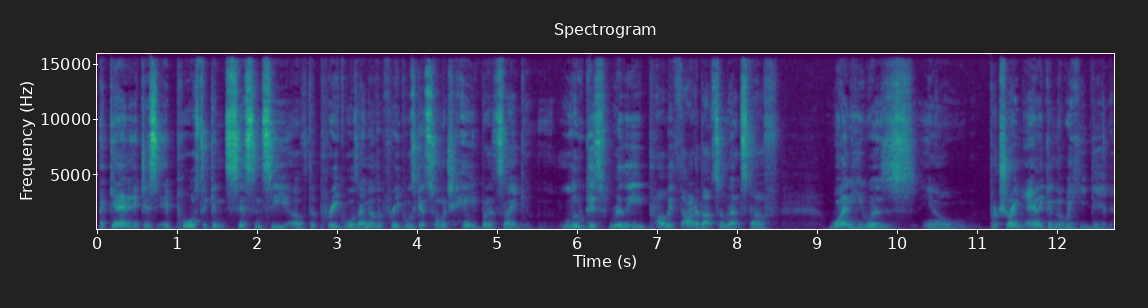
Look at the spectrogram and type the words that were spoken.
again, it just it pulls the consistency of the prequels. I know the prequels get so much hate, but it's like Lucas really probably thought about some of that stuff when he was, you know, portraying Anakin the way he did.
